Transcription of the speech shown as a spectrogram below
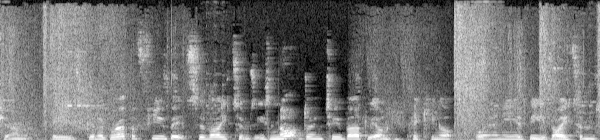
Champ is going to grab a few bits of items. He's not doing too badly on picking up any of these items.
